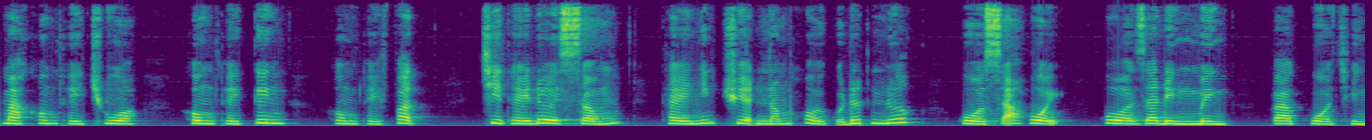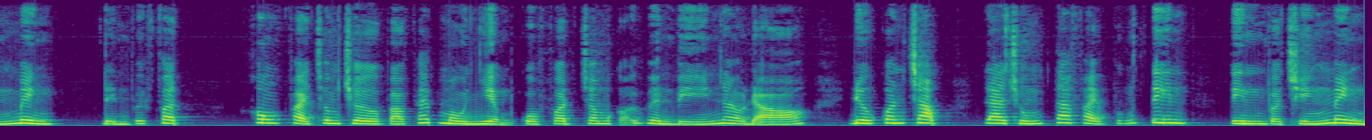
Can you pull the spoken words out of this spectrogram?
mà không thấy chùa, không thấy kinh, không thấy Phật. Chỉ thấy đời sống, thấy những chuyện nóng hổi của đất nước, của xã hội, của gia đình mình và của chính mình đến với Phật. Không phải trông chờ vào phép mầu nhiệm của Phật trong cõi huyền bí nào đó. Điều quan trọng là chúng ta phải vững tin, tin vào chính mình.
